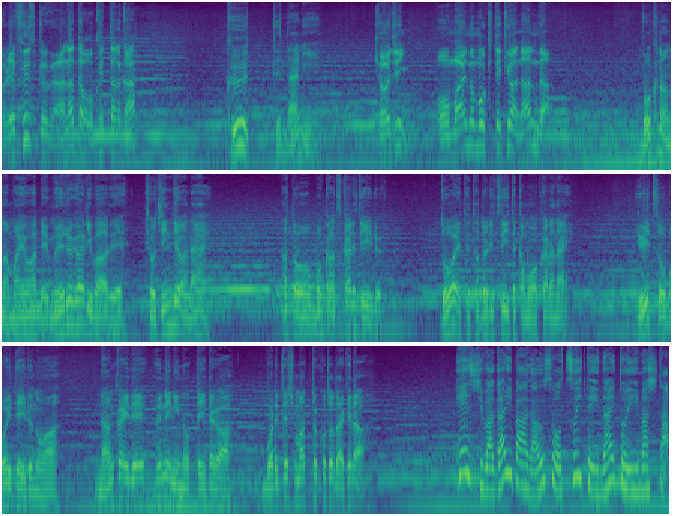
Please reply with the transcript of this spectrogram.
ブレフスクがあなたを送ったのか？食うって何？巨人お前の目的は何だ？僕の名前はレムエル・ガリバーで巨人ではない。あと僕は疲れている。どうやってたどり着いたかもわからない。唯一覚えているのは南海で船に乗っていたが溺れてしまったことだけだ兵士はガリバーが嘘をついていないと言いました。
